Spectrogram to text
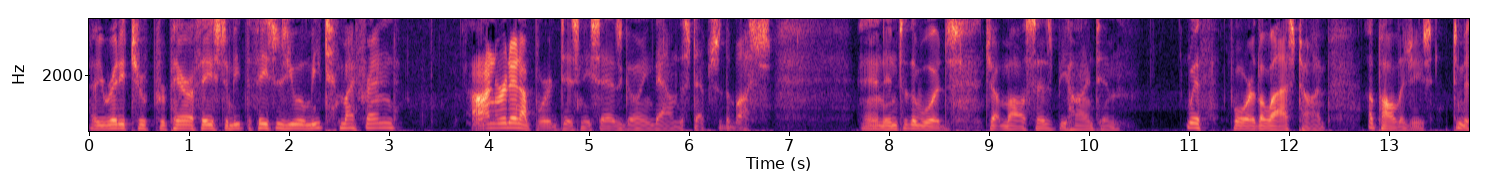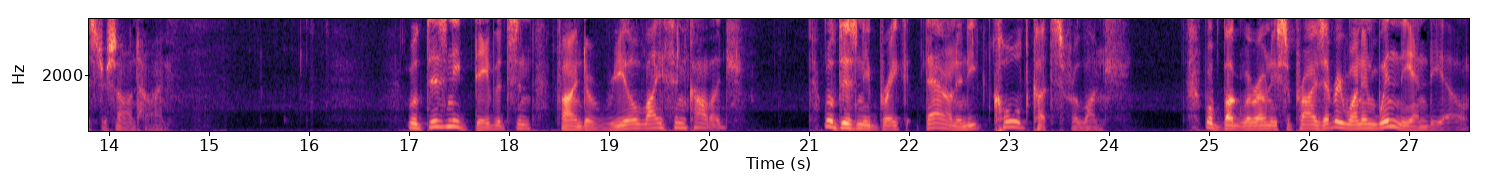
Are you ready to prepare a face to meet the faces you will meet, my friend? Onward and upward, Disney says, going down the steps of the bus. And into the woods, Jutmal says behind him, with, for the last time, apologies to Mr. Sondheim. Will Disney Davidson find a real life in college? Will Disney break down and eat cold cuts for lunch? Will Buglaroni surprise everyone and win the NDL?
